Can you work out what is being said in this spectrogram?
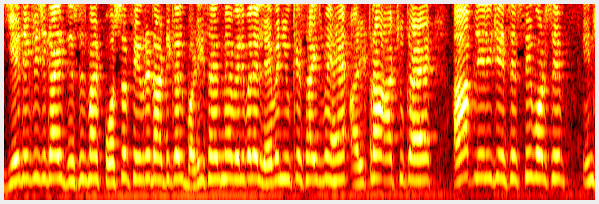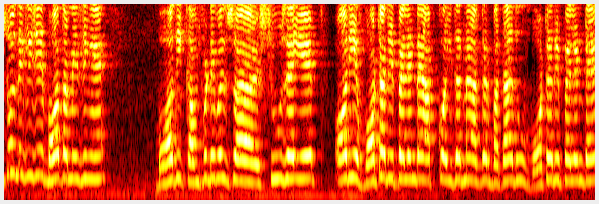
ये देख लीजिए guys this is my personal favourite article बड़ी साइज़ में अवेलेबल है। इलेवन यूके साइज़ में है। अल्ट्रा आ चुका है। आप ले लीजिए इसे सिर्फ़ और सिर्फ़। इंसोल देख लीजिए, बहुत अमेजिंग है। बहुत ही कंफर्टेबल शूज़ है ये। और ये वाटर रिपेलेंट है। आपको इधर मैं अगर बता दूँ वाटर रिपेलेंट है।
